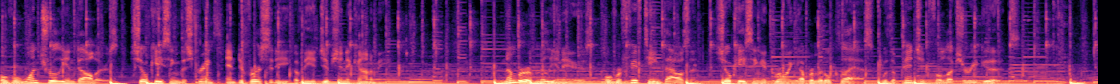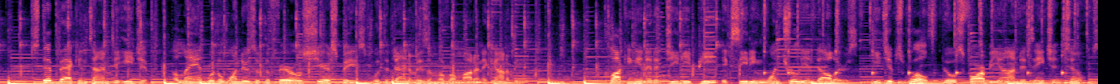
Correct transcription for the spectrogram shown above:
over $1 trillion, showcasing the strength and diversity of the Egyptian economy. Number of millionaires, over 15,000, showcasing a growing upper middle class with a penchant for luxury goods. Step back in time to Egypt, a land where the wonders of the pharaohs share space with the dynamism of our modern economy. Clocking in at a GDP exceeding $1 trillion, Egypt's wealth goes far beyond its ancient tombs,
